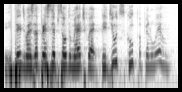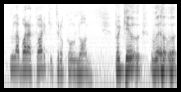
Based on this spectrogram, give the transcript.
Entende? Mas a percepção do médico é: pediu desculpa pelo erro do laboratório que trocou o nome. Porque o, o,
